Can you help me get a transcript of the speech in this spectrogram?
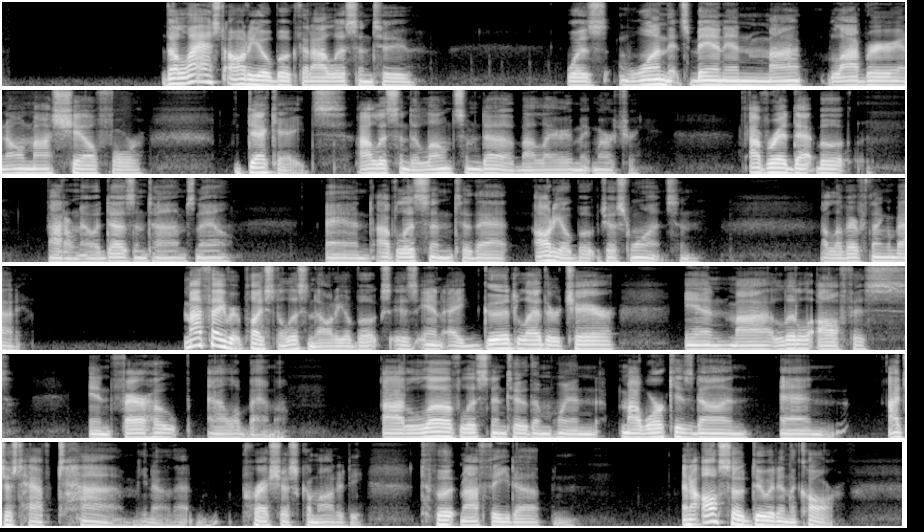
The last audiobook that I listened to was one that's been in my library and on my shelf for decades. I listened to Lonesome Dove by Larry McMurtry. I've read that book, I don't know, a dozen times now. And I've listened to that audiobook just once, and I love everything about it. My favorite place to listen to audiobooks is in a good leather chair in my little office in Fairhope, Alabama. I love listening to them when my work is done and I just have time, you know, that precious commodity to put my feet up and and I also do it in the car.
